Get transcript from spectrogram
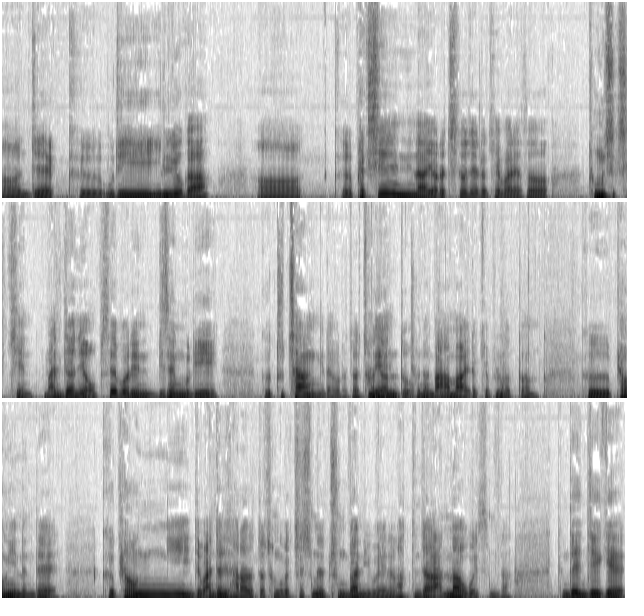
어, 이제 그, 우리 인류가, 어, 그 백신이나 여러 치료제를 개발해서 종식시킨 음. 완전히 없애버린 미생물이 그 두창이라 그러죠 천연두, 네, 천연두. 뭐 마마 이렇게 불렀던 음. 그 병이 있는데 그 병이 이제 완전히 사라졌죠 1970년대 중반 이후에는 확진자가 안 나오고 있습니다 근데 이제 이게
